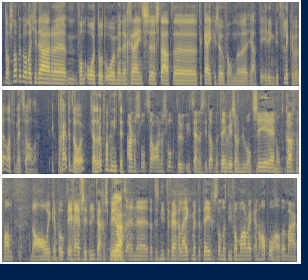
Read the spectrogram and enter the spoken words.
dan snap ik wel dat je daar eh, van oor tot oor met een grijns eh, staat eh, te kijken. Zo van, eh, ja, tering, dit flikken we wel even met z'n allen. Ik begrijp het wel hoor. Ik zou er ook van genieten. Arne Slot zou Arne Slot natuurlijk niet zijn als hij dat meteen weer zou nuanceren en ontkrachten van... Nou, ik heb ook tegen FC Drita gespeeld Ja. en eh, dat is niet te vergelijken met de tegenstanders die Van Marwijk en Happel hadden. Maar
